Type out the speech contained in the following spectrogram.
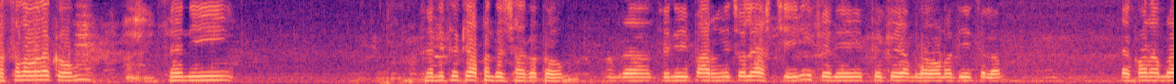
আসসালামু আলাইকুম। ফেনী ফেনী থেকে আপনাদের স্বাগতম। আমরা ফেনী পার হয়ে চলে আসছি। ফেনী থেকে আমরা রওনা দিয়েছিলাম। এখন আমরা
